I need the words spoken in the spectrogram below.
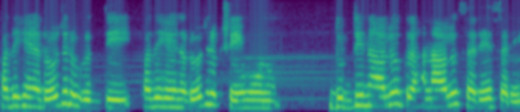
పదిహేను రోజులు వృద్ధి పదిహేను రోజులు క్షేమును దుర్దినాలు గ్రహణాలు సరే సరే.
